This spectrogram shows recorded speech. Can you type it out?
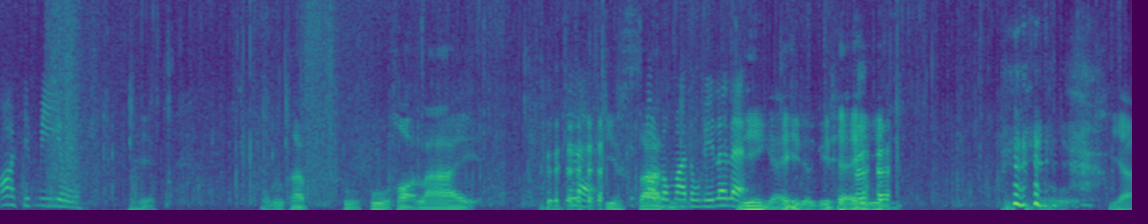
อ๋อจิบมีอยู่โอเคมาดูครับผู้ผู้เคราะห์ร้ายนี่แหละคิดจิบหล่สั้นนลงมาตรงนี้เลยแหละนี่ไงเดี๋ยวนี้ไงโอ้อย่า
